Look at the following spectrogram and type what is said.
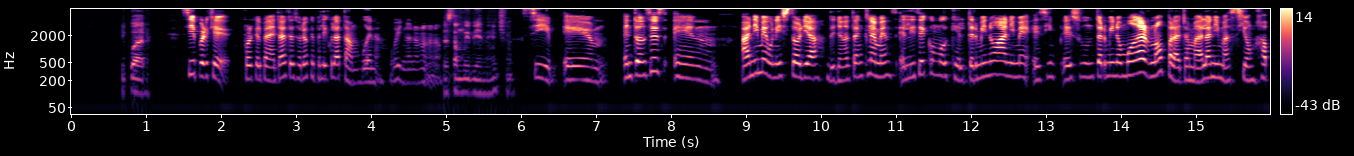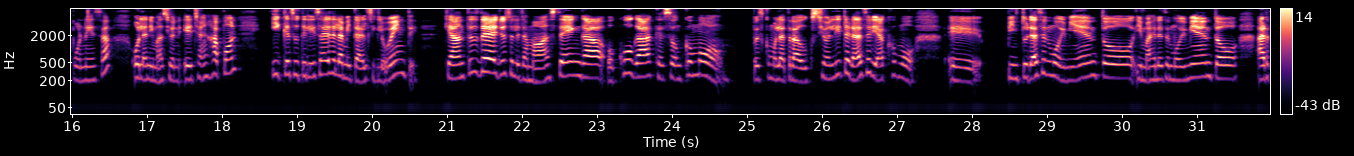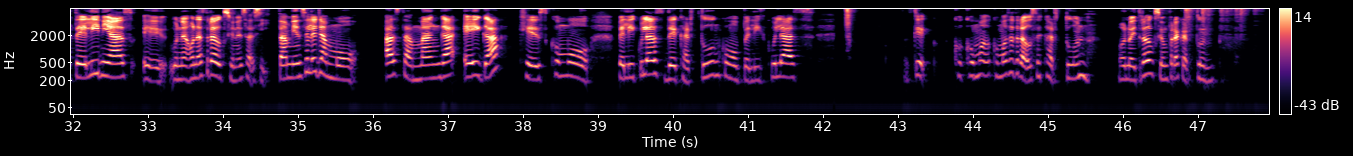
y cuadra. Sí, porque, porque El Planeta del Tesoro, qué película tan buena. Uy, no, no, no, no. Está muy bien hecho. Sí, eh, entonces en Anime, una historia de Jonathan Clemens, él dice como que el término anime es, es, un término moderno para llamar a la animación japonesa o la animación hecha en Japón y que se utiliza desde la mitad del siglo XX, que antes de ello se le llamaba senga o kuga, que son como, pues como la traducción literal sería como eh, pinturas en movimiento, imágenes en movimiento, arte de líneas, eh, unas traducciones así. También se le llamó hasta manga eiga, que es como películas de cartoon, como películas... Es que, ¿cómo, cómo se traduce cartoon? ¿O no hay traducción para cartoon?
